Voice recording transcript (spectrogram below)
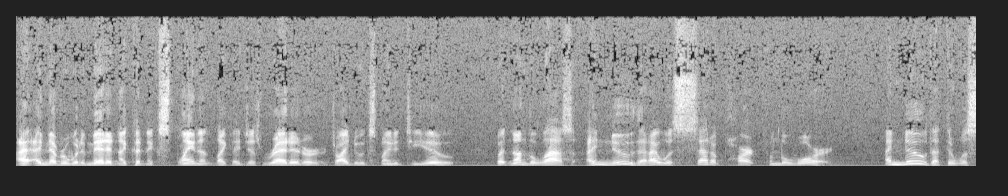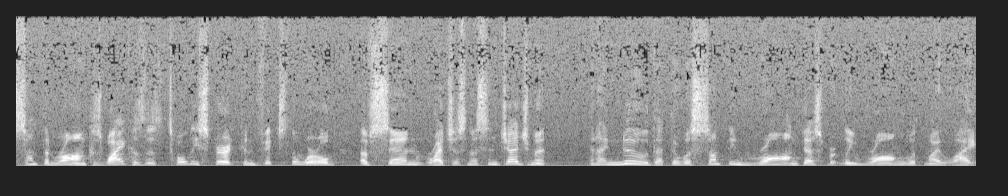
I, I, never would admit it, and I couldn't explain it like I just read it or tried to explain it to you. But nonetheless, I knew that I was set apart from the Lord. I knew that there was something wrong. Because why? Because the Holy Spirit convicts the world of sin, righteousness, and judgment. And I knew that there was something wrong, desperately wrong with my life.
